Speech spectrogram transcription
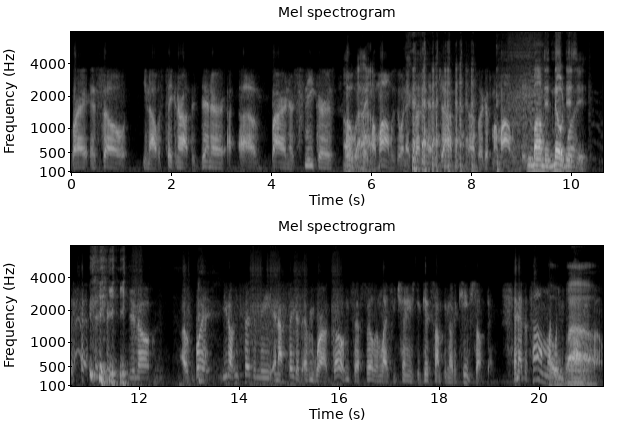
right? And so, you know, I was taking her out to dinner, uh, buying her sneakers. Oh, I wow. my mom was doing that because I didn't have a job at the time, so I guess my mom was dating Your mom didn't know, did she? you know, uh, but you know, he said to me, and I say this everywhere I go. He said, "Phil, in life, you change to get something or to keep something." And at the time, I'm like, Oh, "What are you wow. talking about?"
